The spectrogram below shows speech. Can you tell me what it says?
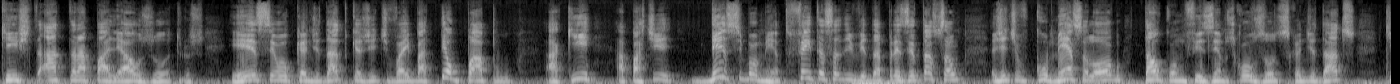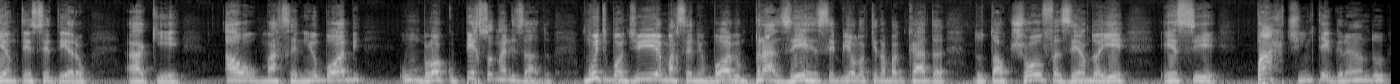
quis atrapalhar os outros. Esse é o candidato que a gente vai bater o papo aqui, a partir desse momento, feita essa devida apresentação, a gente começa logo, tal como fizemos com os outros candidatos que antecederam aqui ao Marcelinho Bob, um bloco personalizado. Muito bom dia, Marcelinho Bob, um prazer recebê-lo aqui na bancada do Talk Show, fazendo aí esse parte, integrando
